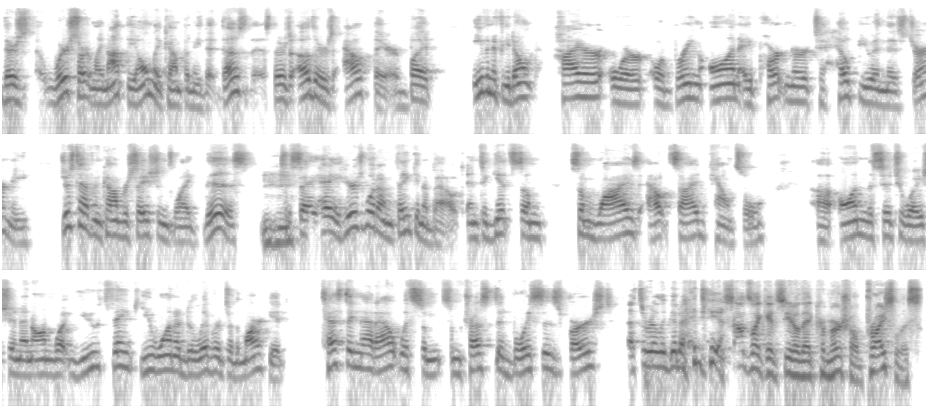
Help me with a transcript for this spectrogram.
there's we're certainly not the only company that does this. There's others out there but even if you don't hire or or bring on a partner to help you in this journey just having conversations like this mm-hmm. to say hey here's what i'm thinking about and to get some some wise outside counsel uh, on the situation and on what you think you want to deliver to the market testing that out with some some trusted voices first that's a really good idea. It sounds like it's you know that commercial priceless.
